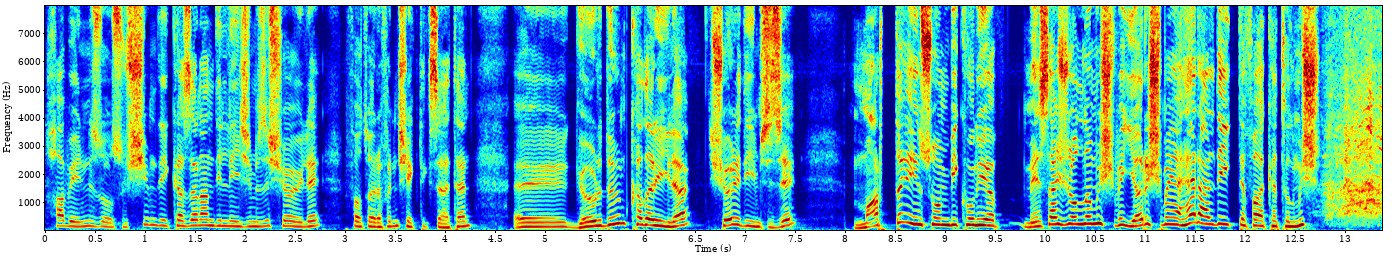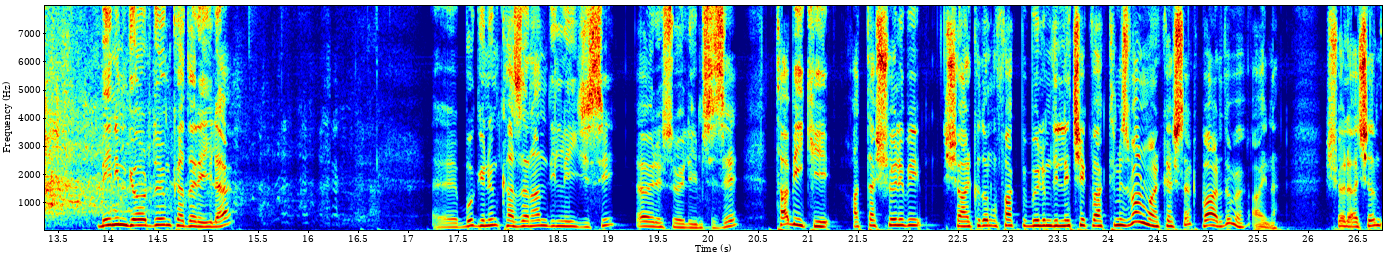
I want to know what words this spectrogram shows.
Haberiniz olsun. Şimdi kazanan dinleyicimizi şöyle fotoğrafını çektik zaten. Ee, gördüğüm kadarıyla şöyle diyeyim size. Mart'ta en son bir konuya mesaj yollamış ve yarışmaya herhalde ilk defa katılmış. Benim gördüğüm kadarıyla. Ee, bugünün kazanan dinleyicisi öyle söyleyeyim size. Tabii ki hatta şöyle bir şarkıdan ufak bir bölüm dinletecek vaktimiz var mı arkadaşlar? Var değil mi? Aynen. Şöyle açalım.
